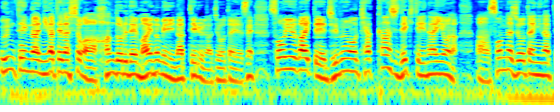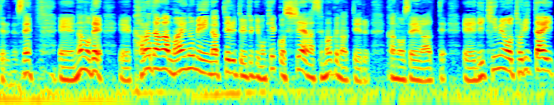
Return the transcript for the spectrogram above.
運転が苦手な人がハンドルで前のめりになっているような状態ですね。そういう場合って自分を客観視できていないような、あそんな状態になってるんですね。えー、なので、えー、体が前のめりになっているという時も結構視野が狭くなっている可能性があって、えー、力みを取りたい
